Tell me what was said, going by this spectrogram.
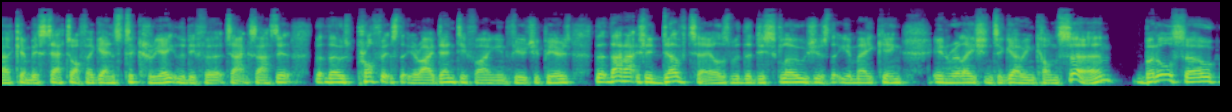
uh, can be set off against to create the deferred tax asset. That those profits that you're identifying in future periods, that that actually dovetails with the disclosures that you're making in relation to going concern but also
